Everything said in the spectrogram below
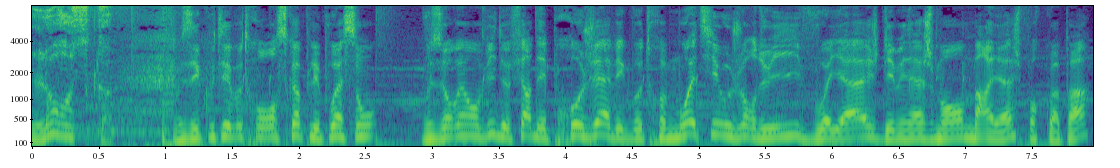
L'horoscope. Vous écoutez votre horoscope les poissons Vous aurez envie de faire des projets avec votre moitié aujourd'hui, voyage, déménagement, mariage, pourquoi pas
